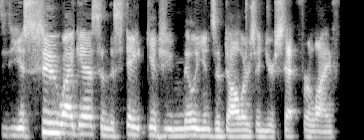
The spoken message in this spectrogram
you sue, I guess, and the state gives you millions of dollars and you're set for life.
